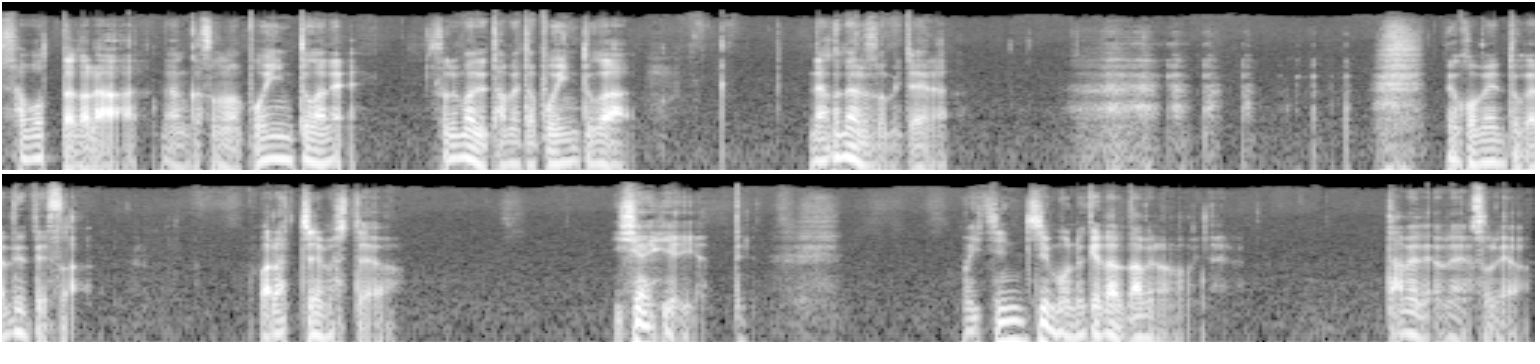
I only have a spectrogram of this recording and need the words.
サボったから、なんかそのポイントがね、それまで貯めたポイントがなくなるぞみたい なコメントが出てさ、笑っちゃいましたよ。いやいやいやって。もう一日も抜けたらダメなのみたいな。ダメだよね、そりゃ。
